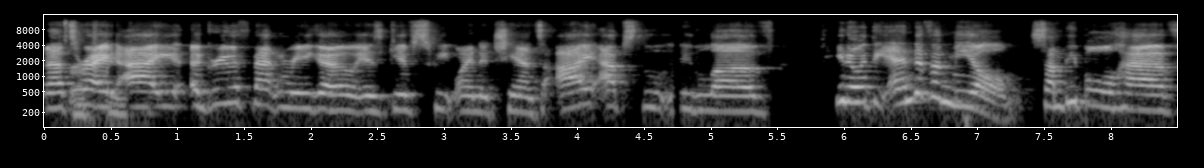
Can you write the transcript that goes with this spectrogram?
That's Right. right. I agree with Matt and Rigo is give sweet wine a chance. I absolutely love, you know, at the end of a meal, some people will have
